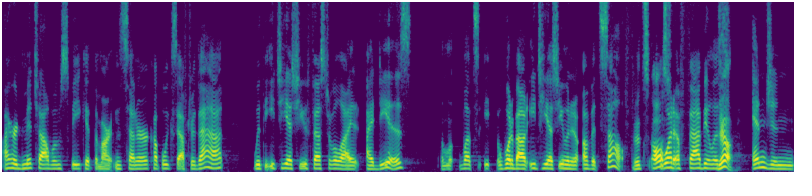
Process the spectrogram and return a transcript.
I heard Mitch Albom speak at the Martin Center a couple weeks after that with the ETSU Festival I- ideas. And let's, what about ETSU in and of itself? It's awesome. What a fabulous Yeah. Engine,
